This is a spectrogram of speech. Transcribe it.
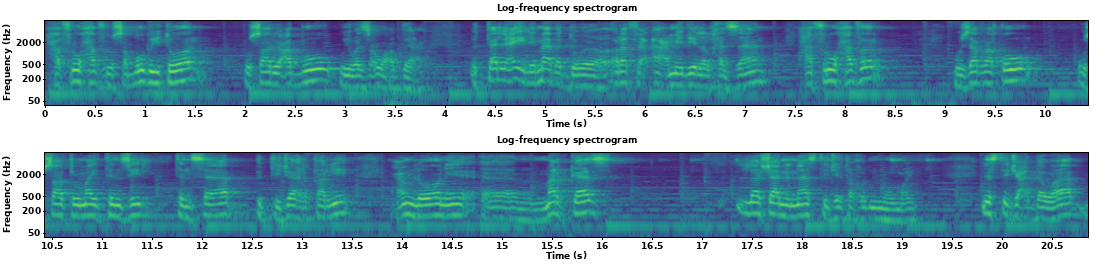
حفروه حفر وصبوه بيتون وصاروا يعبوه ويوزعوه على الضيعه التل عيله ما بده رفع أعمدة للخزان حفروه حفر وزرقوه وصارت المي تنزل تنساب باتجاه القرية. عملوا هون آه، مركز لشان الناس تيجي تاخذ منه مي. نستجي على الدواب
